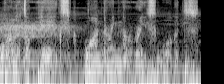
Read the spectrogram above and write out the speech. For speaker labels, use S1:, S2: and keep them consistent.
S1: were little pigs wandering the Wraith's woods.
